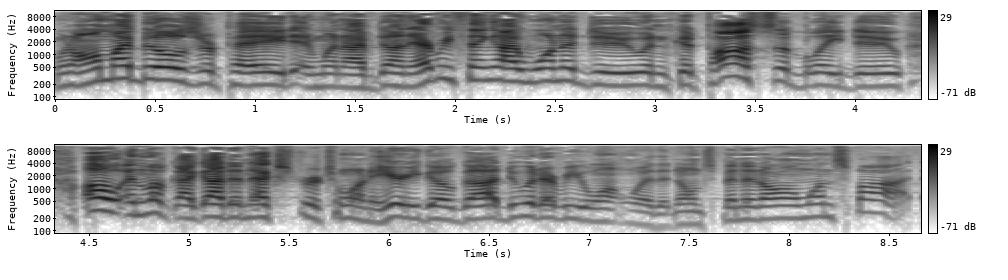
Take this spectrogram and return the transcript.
when all my bills are paid, and when I've done everything I want to do and could possibly do, oh, and look, I got an extra 20. Here you go, God, do whatever you want with it. Don't spend it all in one spot.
